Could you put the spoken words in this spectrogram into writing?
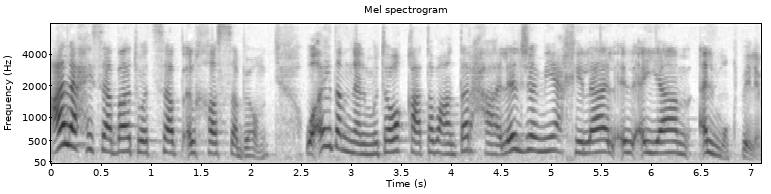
على حسابات واتساب الخاصة بهم. وأيضا من المتوقع طبعا طرحها للجميع خلال الأيام المقبلة.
